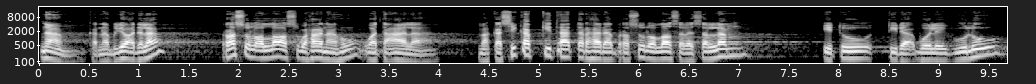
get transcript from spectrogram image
nah karena beliau adalah rasul Allah Subhanahu wa taala. Maka sikap kita terhadap Rasulullah sallallahu alaihi wasallam itu tidak boleh gulu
